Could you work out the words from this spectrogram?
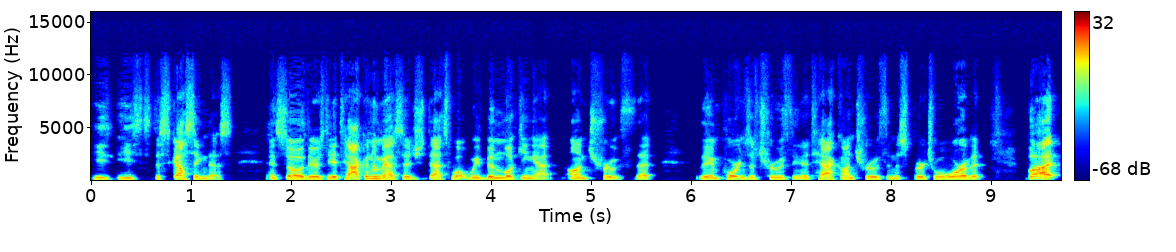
he, he's discussing this. And so there's the attack on the message. That's what we've been looking at on truth, that the importance of truth, the attack on truth, and the spiritual war of it. But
